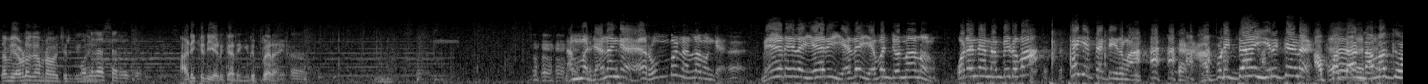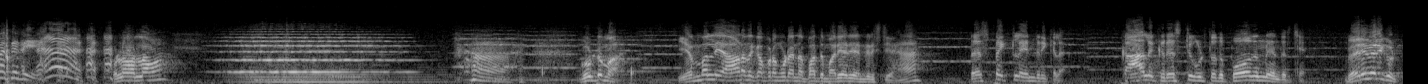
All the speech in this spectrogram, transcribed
தம்பி எவ்வளவு கேமரா வச்சிருக்கீங்க? சார் இருக்கு. அடிக்கடி எடுக்காதீங்க ரிப்பேர் ஆயிடும். நம்ம ஜனங்க ரொம்ப நல்லவங்க. மேடையில ஏறி எதை எவன் சொன்னாலும் உடனே நம்பிடுவான் கையை தட்டிடுவான் அப்படித்தான் இருக்கணும். அப்பதான் நமக்கு வசதி. உள்ள வரலாமா? குட்டுமா. எம்எல்ஏ ஆனதுக்கு அப்புறம் கூட என்ன பார்த்து மரியாதை எந்திரிச்சிட்டியா ரெஸ்பெக்ட்ல எந்திரிக்கல. காலுக்கு ரெஸ்ட் கொடுத்தது போதும்னு எந்திரிச்சேன். வெரி வெரி குட்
